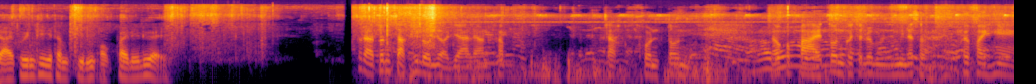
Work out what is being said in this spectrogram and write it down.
ยายพื้นที่ทำกินออกไปเรื่อยลักษณะต้นสักที่โดนหยอดยาแล้วนะครับ จากคนต้น แล้วก็ปลายต้นก็จะเริ่มมีลักษณะค่อยๆแห้ง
